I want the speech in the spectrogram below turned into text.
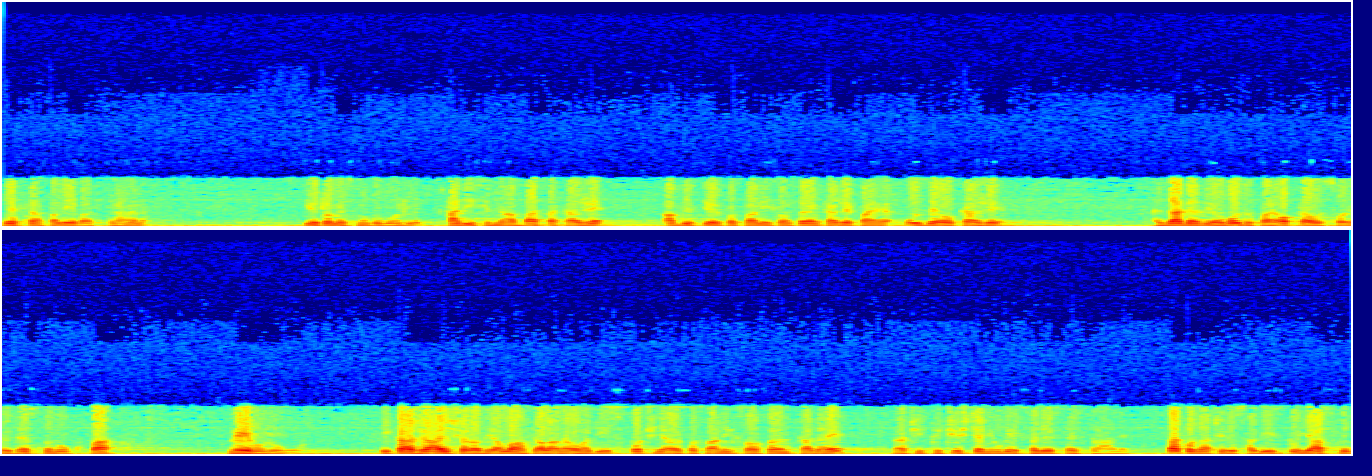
desna pa lijeva strana, i o tome smo govorili. Hadis ibn Abbasa kaže, abdestio je poslanik sa ovog kaže, pa je uzeo, kaže, zagradio vodu, pa je oprao svoju desnu ruku, pa lijevu ruku. I kaže Ajša radijallahu ta'ala na hadis, počinjao je poslanik sa ovog kada je znači pri čišćenju uvijek sa desne strane. Tako znači da sad isto jasni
